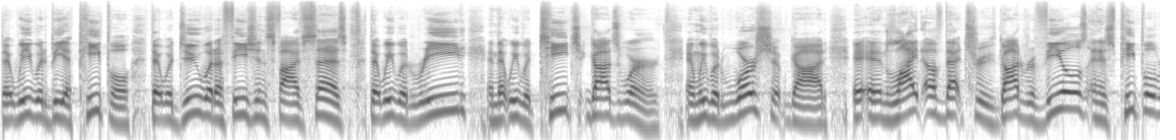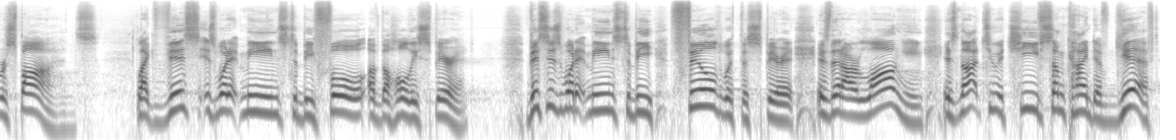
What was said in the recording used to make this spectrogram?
that we would be a people that would do what Ephesians 5 says, that we would read and that we would teach God's word and we would worship God in light of that truth. God reveals and his people responds. Like, this is what it means to be full of the Holy Spirit. This is what it means to be filled with the Spirit is that our longing is not to achieve some kind of gift.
